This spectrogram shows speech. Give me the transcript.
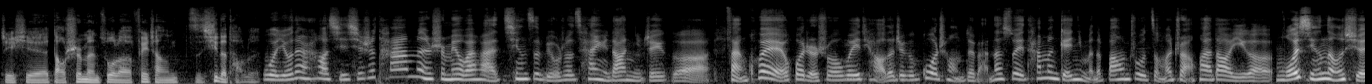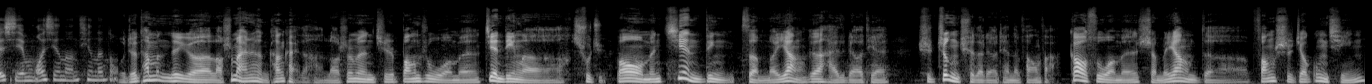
这些导师们做了非常仔细的讨论。我有点好奇，其实他们是没有办法亲自，比如说参与到你这个反馈或者说微调的这个过程，对吧？那所以他们给你们的帮助怎么转化到一个模型能学习、模型能听得懂？我觉得他们那个老师们还是很慷慨的哈。老师们其实帮助我们鉴定了数据，帮我们鉴定怎么样跟孩子聊天是正确的聊天的方法，告诉我们什么样的方式叫共情，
